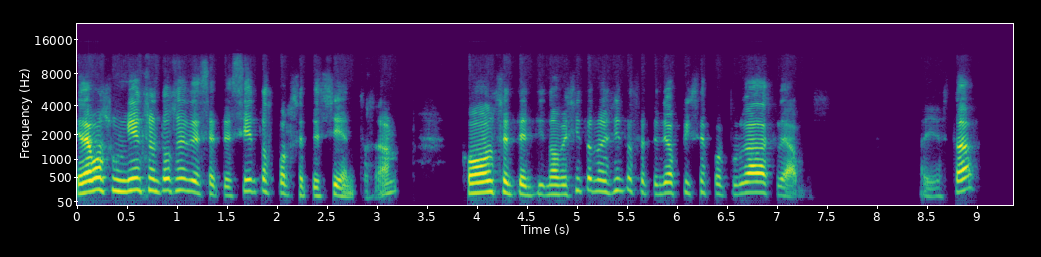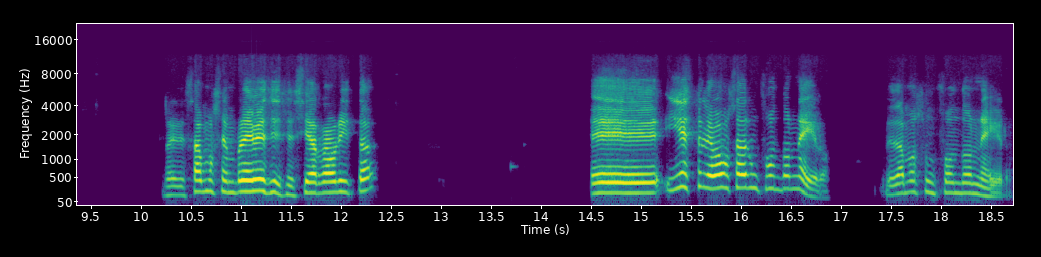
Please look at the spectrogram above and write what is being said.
Creamos un lienzo entonces de 700 por 700. ¿ah? Con 900, 972 píxeles por pulgada creamos. Ahí está. Regresamos en breve si se cierra ahorita. Eh, y este le vamos a dar un fondo negro. Le damos un fondo negro.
